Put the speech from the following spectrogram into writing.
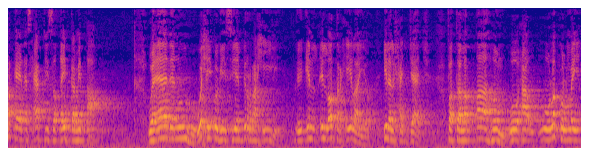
arkayaan asxaabtiisa qayb ka mid ah wa aadanuuhu waxay ogeysiiyeen biraxiili in loo tarxiilayo ila alxajaaj fatalaqaahum wuu la kulmay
